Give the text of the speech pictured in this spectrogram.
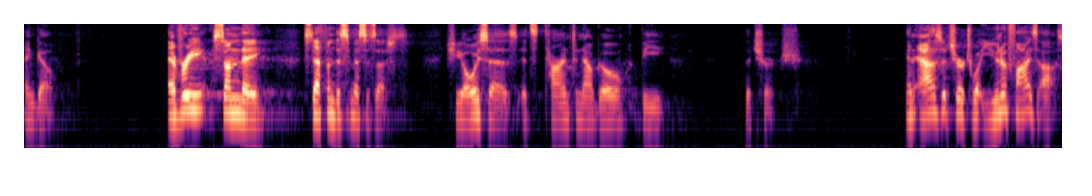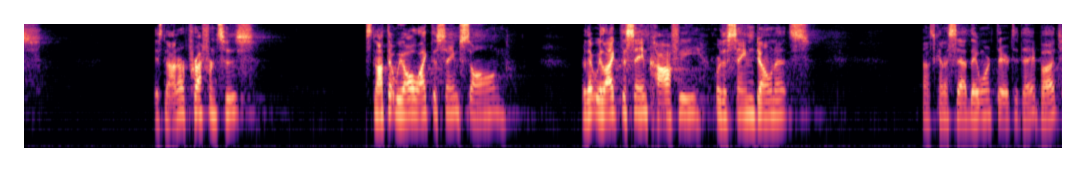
and go. Every Sunday, Stefan dismisses us. She always says, It's time to now go be the church. And as a church, what unifies us is not our preferences. It's not that we all like the same song or that we like the same coffee or the same donuts. I was kind of sad they weren't there today, but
